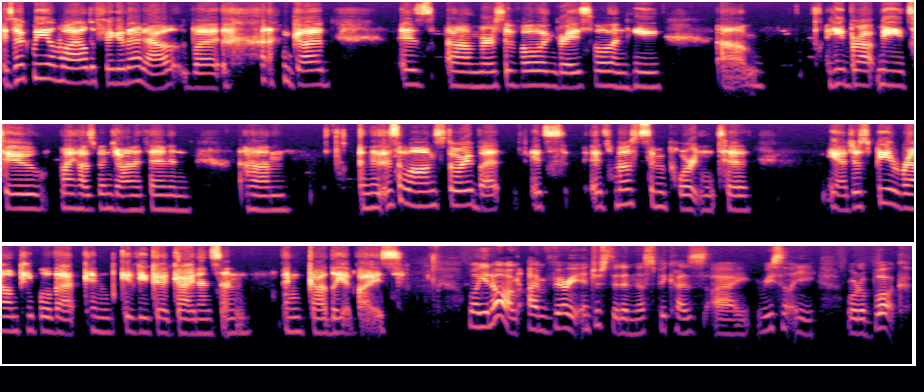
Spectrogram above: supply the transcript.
it took me a while to figure that out, but God is um, merciful and graceful, and He um, He brought me to my husband Jonathan, and um, and it's a long story, but it's it's most important to yeah just be around people that can give you good guidance and and godly advice. Well, you know, I'm, I'm very interested in this because I recently wrote a book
